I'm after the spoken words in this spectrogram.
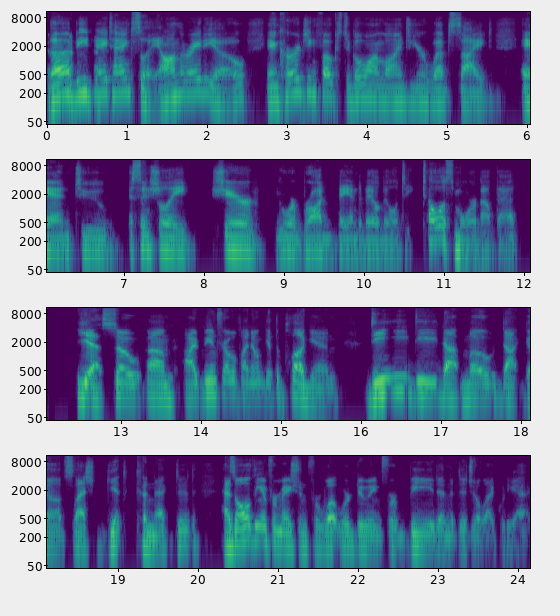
The BJ Tanksley on the radio, encouraging folks to go online to your website and to essentially share your broadband availability. Tell us more about that. Yes. So um, I'd be in trouble if I don't get the plug in. ded.mo.gov slash get connected has all the information for what we're doing for BEAD and the Digital Equity Act.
